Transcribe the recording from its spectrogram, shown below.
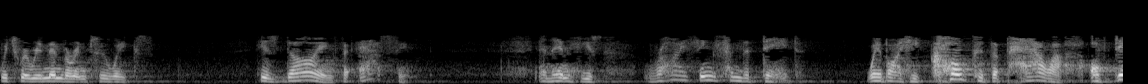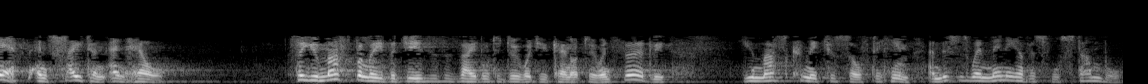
which we remember in two weeks. His dying for our sin and then his rising from the dead, whereby he conquered the power of death and Satan and hell. So you must believe that Jesus is able to do what you cannot do. And thirdly, you must commit yourself to him. And this is where many of us will stumble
